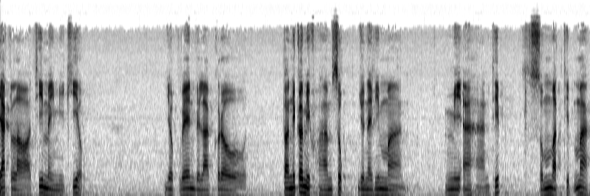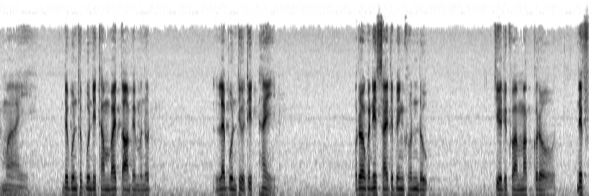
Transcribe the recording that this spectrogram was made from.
ยักษ์หล่อที่ไม่มีเขี้ยว ยกเว้นเวลาโกรธ ตอนนี้ก็มีความสุขอยู่ในวิมาน มีอาหารทิพย์ สมบัติทิพย์มากมายด้วยบุญทุกบุญที่ทำไว้ตอนเป็นมนุษย์ และบุญที่อุทิศให้รวมกันนิสัยจะเป็นคนดุ เจือด้วยความมักโกรธ ได้ฝ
